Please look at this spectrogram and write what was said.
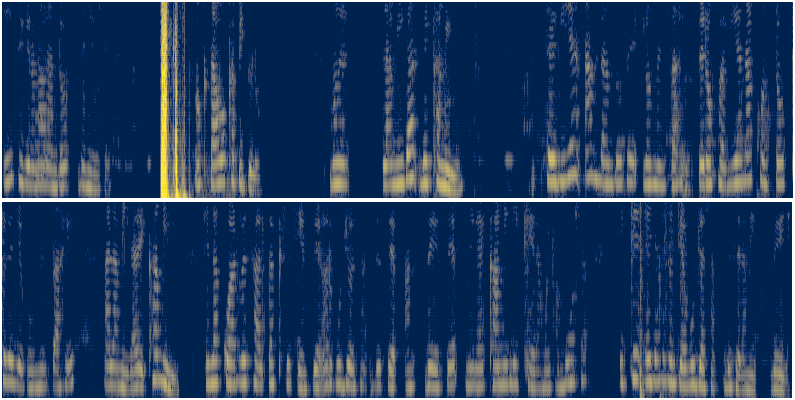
y siguieron hablando de mi tema. Octavo capítulo. la amiga de Camilo. Seguían hablando de los mensajes, pero Fabiana contó que le llegó un mensaje a la amiga de Camille, en la cual resalta que se siente orgullosa de ser, de ser amiga de Camille, que era muy famosa y que ella se sentía orgullosa de ser amiga de ella.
